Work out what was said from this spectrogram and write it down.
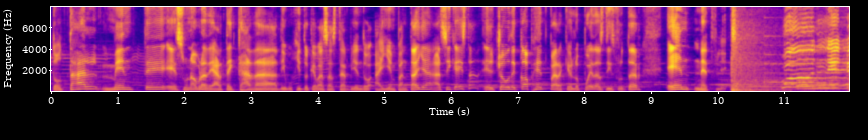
totalmente, es una obra de arte cada dibujito que vas a estar viendo ahí en pantalla. Así que ahí está, el show de Cuphead para que lo puedas disfrutar en Netflix. It be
